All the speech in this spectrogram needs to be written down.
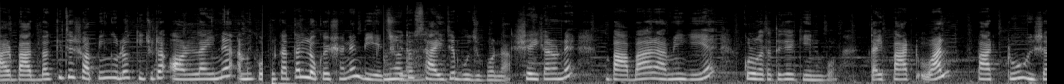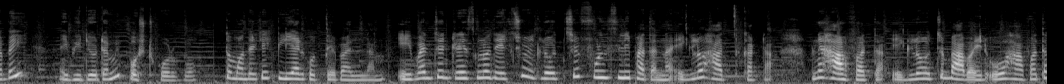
আর বাদ বাকি যে শপিংগুলো কিছুটা অনলাইনে আমি কলকাতার লোকেশনে দিয়েছি হয়তো সাইজে বুঝব না। সেই কারণে বাবা আর আমি গিয়ে কলকাতা থেকে কিনবো। তাই পার্ট ওয়ান পার্ট টু হিসাবেই এই ভিডিওটা আমি পোস্ট করব। তোমাদেরকে ক্লিয়ার করতে পারলাম। এবার যে ড্রেসগুলো দেখছ এগুলো হচ্ছে ফুল স্লিভ হাতা না এগুলো হাত কাটা মানে হাফ হাতা। এগুলো হচ্ছে বাবাইয়ের ও হাফ হাতা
